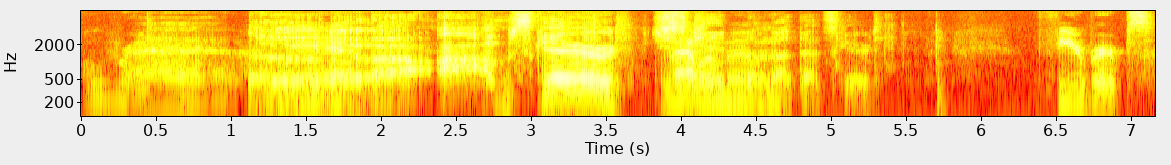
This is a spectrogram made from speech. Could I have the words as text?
All right. Yeah. I'm scared. Just Now we're kidding. I'm not that scared. Fear burps.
